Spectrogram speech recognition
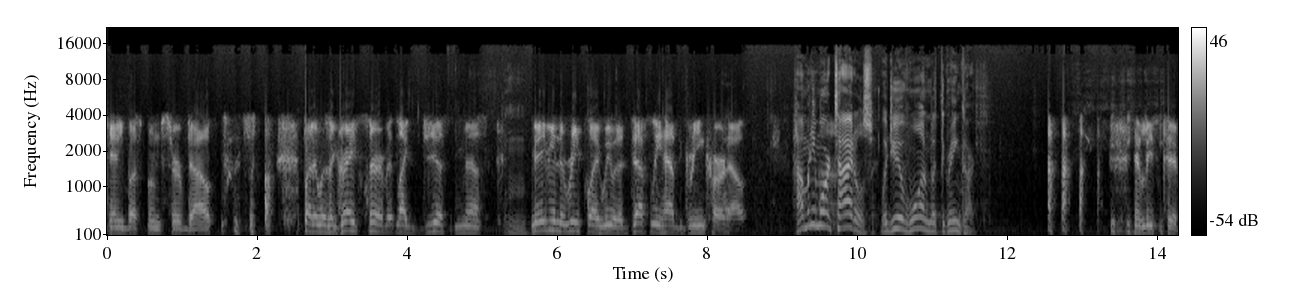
Dani Busboom served out, So- but it was a great serve. It like just missed. Mm. Maybe in the replay we would have definitely had the green card out. How many more titles would you have won with the green card? at least two.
